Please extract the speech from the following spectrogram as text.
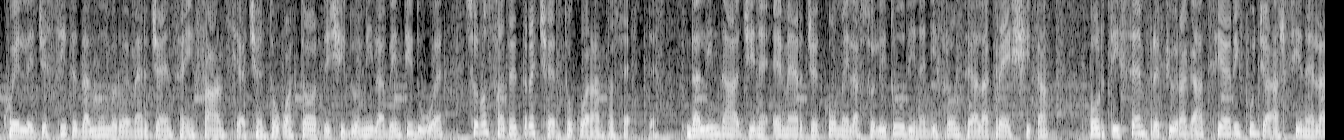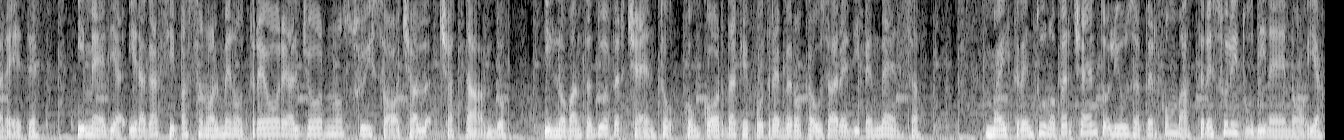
quelle gestite dal numero emergenza infanzia 114-2022 sono state 347. Dall'indagine emerge come la solitudine di fronte alla crescita porti sempre più ragazzi a rifugiarsi nella rete. In media i ragazzi passano almeno 3 ore al giorno sui social chattando il 92% concorda che potrebbero causare dipendenza, ma il 31% li usa per combattere solitudine e noia.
